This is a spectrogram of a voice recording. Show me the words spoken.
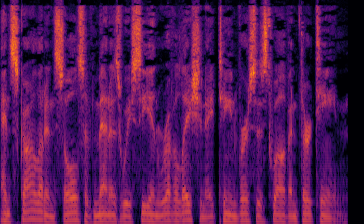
and scarlet and souls of men as we see in Revelation 18 verses 12 and 13.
